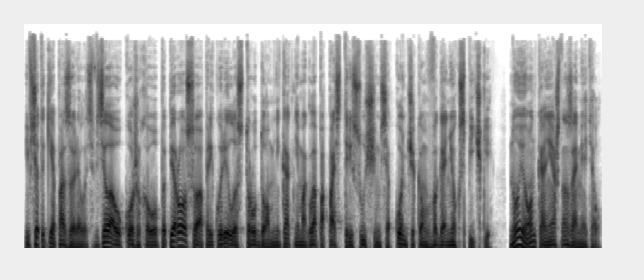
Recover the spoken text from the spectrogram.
И все-таки опозорилась. Взяла у Кожухова папиросу, а прикурила с трудом, никак не могла попасть трясущимся кончиком в огонек спички. Ну и он, конечно, заметил.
